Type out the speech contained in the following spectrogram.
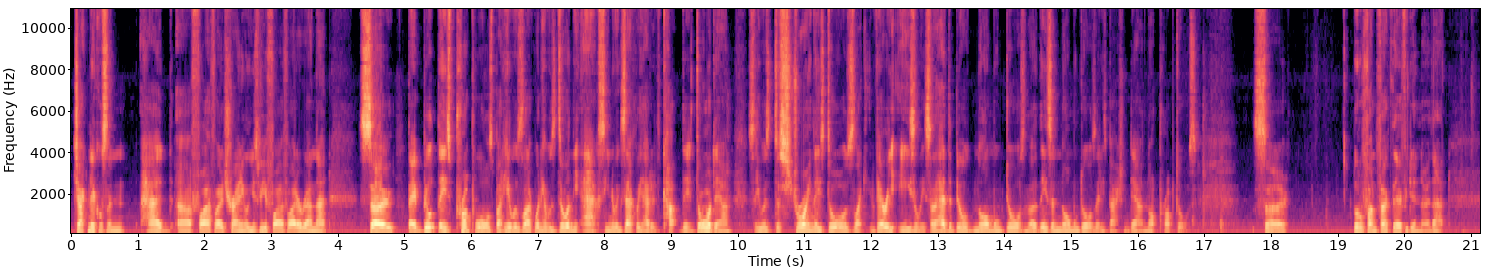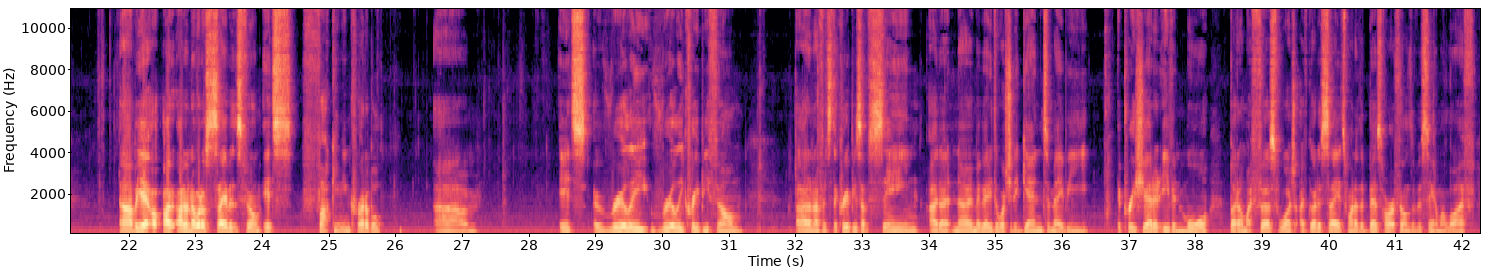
Jack Nicholson had uh, firefighter training or used to be a firefighter around that so they built these prop walls, but he was like, when he was doing the axe, he knew exactly how to cut their door down. So he was destroying these doors like very easily. So they had to build normal doors, and these are normal doors that he's bashing down, not prop doors. So, little fun fact there if you didn't know that. Uh, but yeah, I, I don't know what else to say about this film. It's fucking incredible. Um, it's a really, really creepy film. I don't know if it's the creepiest I've seen. I don't know. Maybe I need to watch it again to maybe appreciate it even more. But on my first watch, I've got to say it's one of the best horror films I've ever seen in my life.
